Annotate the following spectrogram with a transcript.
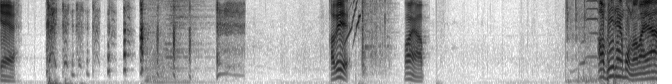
แกครับพี่ว่าไงครับ เอาพี่แทงผมทำไมอะ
